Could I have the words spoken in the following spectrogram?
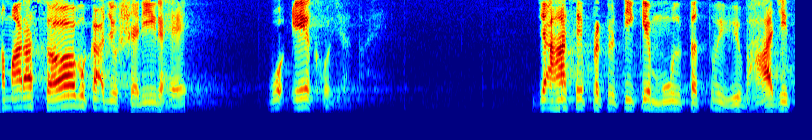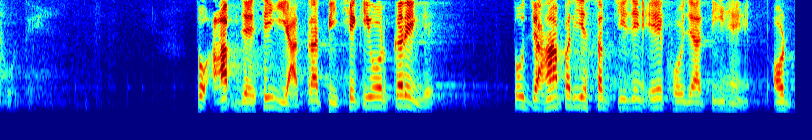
हमारा सब का जो शरीर है, वो एक हो जाता है। जहाँ से प्रकृति के मूल तत्व विभाजित होते हैं। तो आप जैसे ही यात्रा पीछे की ओर करेंगे तो जहाँ पर ये सब चीज़ें एक हो जाती हैं और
